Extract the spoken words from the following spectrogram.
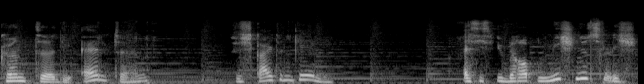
könnte die Eltern Süßigkeiten geben. Es ist überhaupt nicht nützlich.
